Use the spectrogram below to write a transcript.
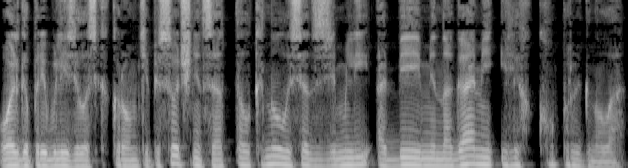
Ольга приблизилась к кромке песочницы, оттолкнулась от земли обеими ногами и легко прыгнула.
